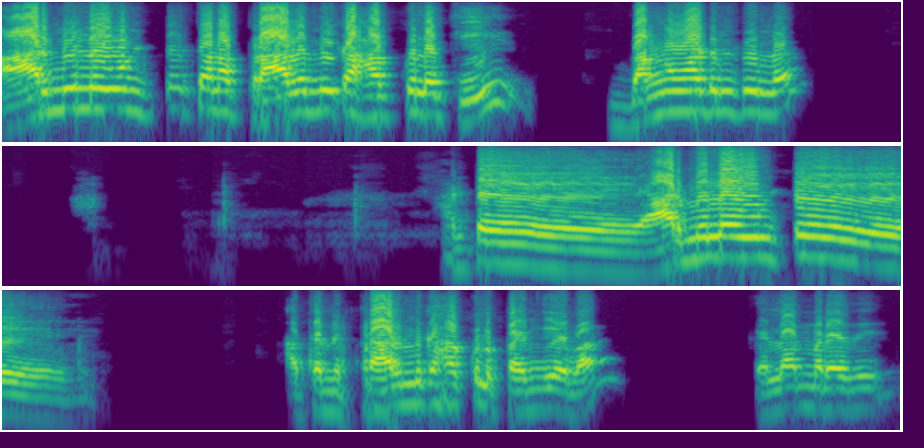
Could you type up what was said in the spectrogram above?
ఆర్మీలో ఉంటే తన ప్రాథమిక హక్కులకి భంగం వాటిల్లుతుందా? అంటే ఆర్మీలో ఉంటే అతని ప్రాథమిక హక్కులు పనిచేయవా? ఎలా మరి అది?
